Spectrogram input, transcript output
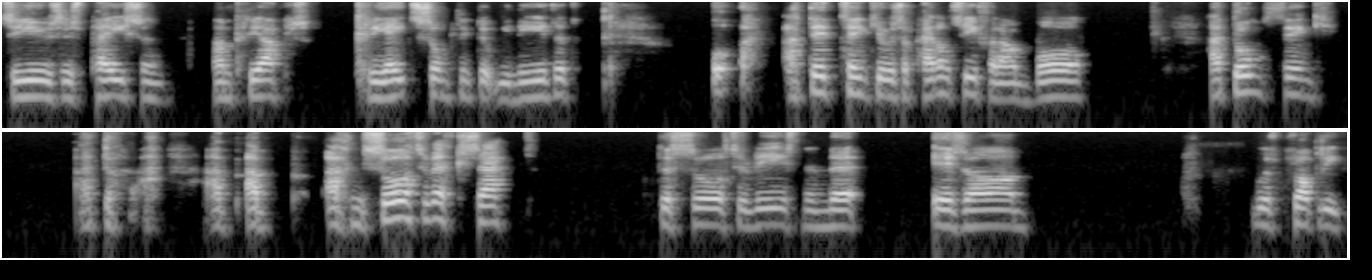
to use his pace and and perhaps create something that we needed. But I did think it was a penalty for our ball. I don't think I, I, I, I can sort of accept the sort of reasoning that his arm was probably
